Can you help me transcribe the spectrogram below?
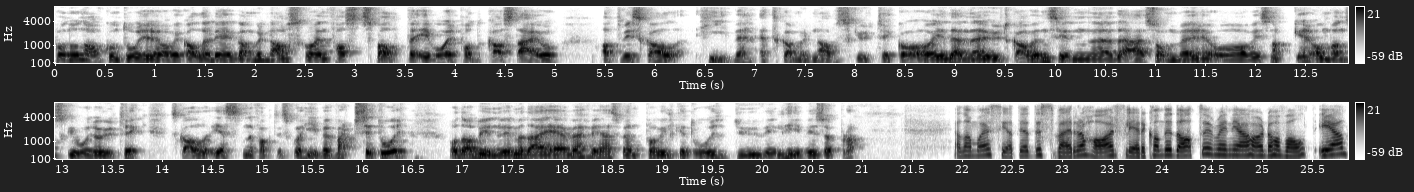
på noen Nav-kontorer, og vi kaller det gammelnavsk. Og en fast spalte i vår podkast er jo at vi skal hive et gammelnavsk uttrykk. Og, og, i denne utgaven, siden det er sommer og vi snakker om vanskelige ord og uttrykk, skal gjestene faktisk gå hive hvert sitt ord Og da begynner vi med deg, Eve. Vi er spent på hvilket ord du vil hive i søpla. Ja, Da må jeg si at jeg dessverre har flere kandidater, men jeg har da valgt én.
